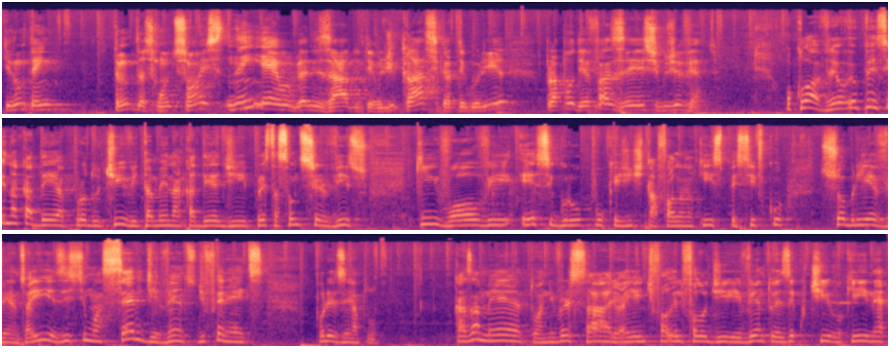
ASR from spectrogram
que não tem tantas condições, nem é organizado em termos de classe, categoria, para poder fazer esse tipo de evento. Ô Clóvis, eu, eu pensei na cadeia produtiva e também na cadeia de prestação de serviço que envolve esse grupo que a gente está falando aqui específico sobre eventos. Aí existe uma série de eventos diferentes. Por exemplo, casamento, aniversário. Aí a gente falou, ele falou de evento executivo aqui, né?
